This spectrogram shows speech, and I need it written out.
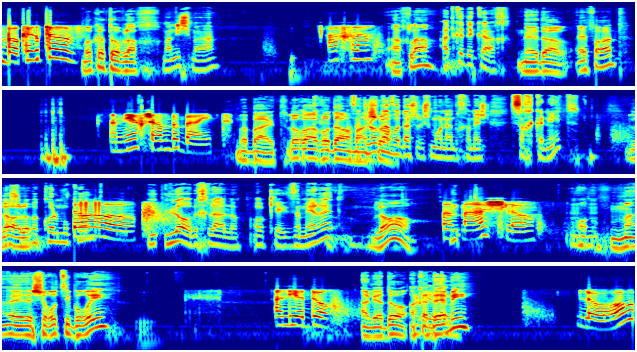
בוקר טוב, בוקר טוב לך. מה נשמע? אחלה. אחלה? עד כדי כך. נהדר. איפה את? אני עכשיו בבית. בבית, לא בעבודה או אוקיי. אז את משהו. לא בעבודה של 8 עד 5. שחקנית? לא, משהו לא. בקול מוכר? לא, לא, בכלל לא. אוקיי, זמרת? לא. ממש לא. או, מה, אה, שירות ציבורי? על ידו. על ידו. על אקדמי? לא.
